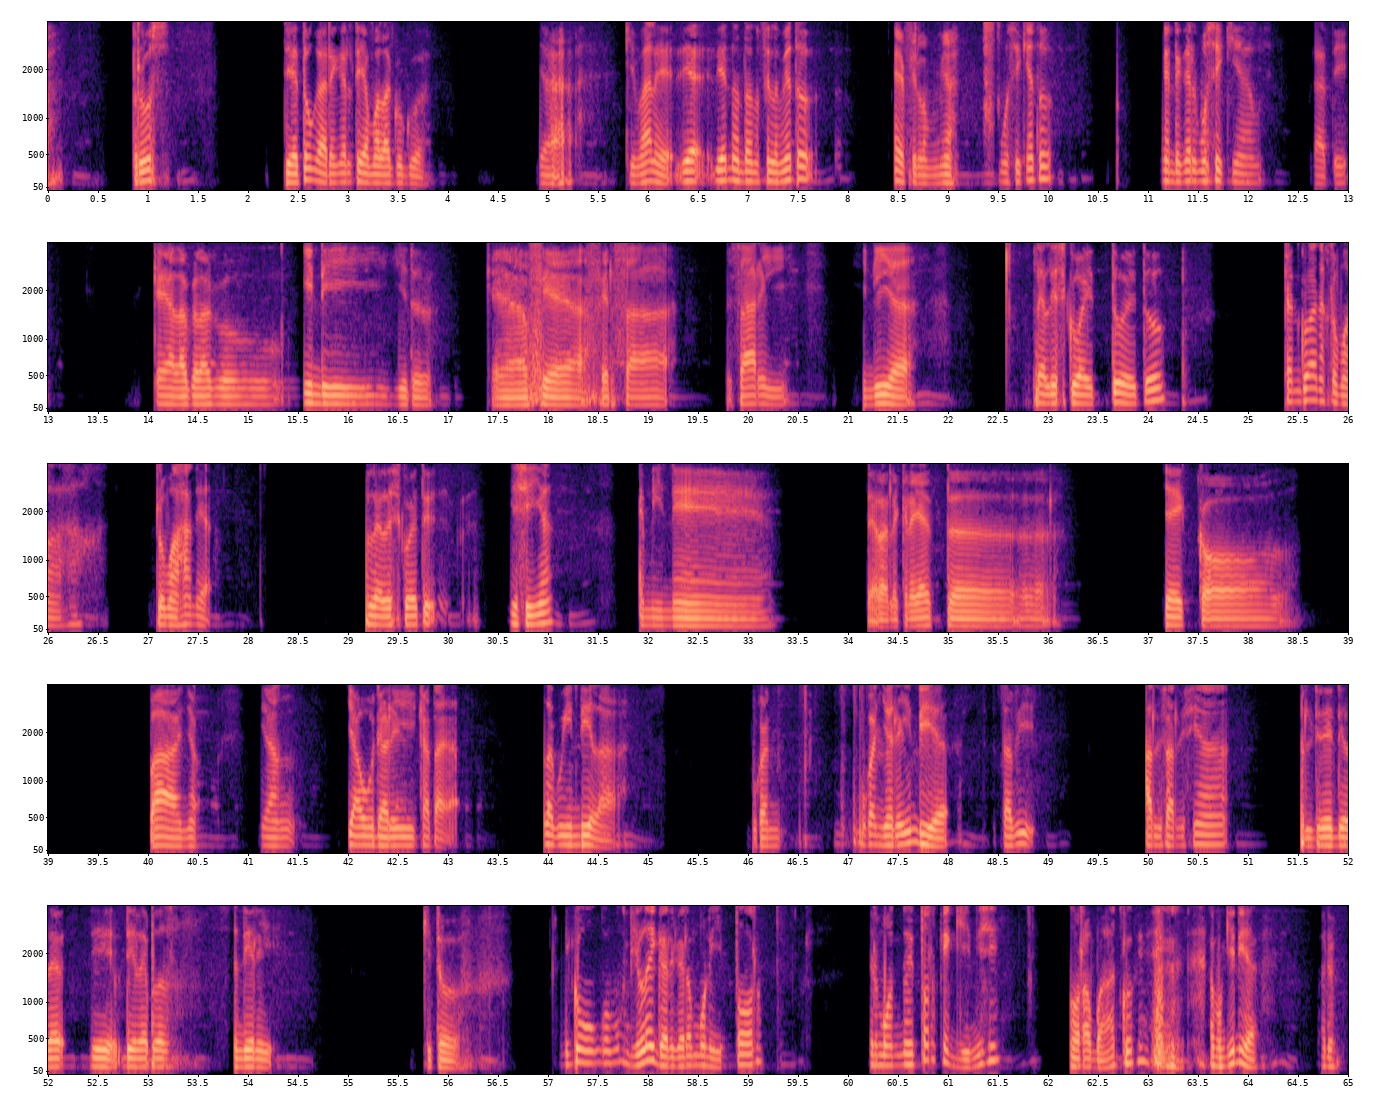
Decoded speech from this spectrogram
terus dia tuh nggak ada ngerti sama lagu gue ya gimana ya? Dia dia nonton filmnya tuh eh filmnya musiknya tuh ngedenger musiknya berarti kayak lagu-lagu indie gitu. Kayak via Versa Besari India. Playlist gue itu itu kan gue anak rumah rumahan ya playlist gue itu isinya Eminem, Tyler the Creator, J. Cole, banyak yang jauh dari kata lagu indie lah. Bukan bukan jadi indie ya, tapi artis-artisnya berdiri di, di, di label sendiri. gitu gue ngomong delay gara-gara monitor. Dan monitor kayak gini sih. Norak banget gue kayak emang gini ya? Aduh.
